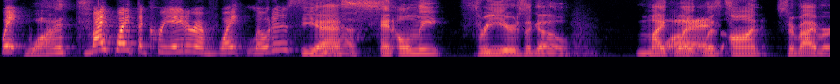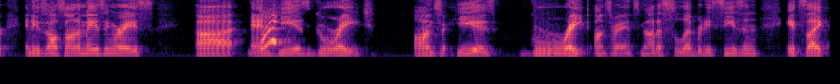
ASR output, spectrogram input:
wait, What? Mike White, the creator of White Lotus. Yes. Yes. And only three years ago, Mike White was on Survivor, and he was also on Amazing Race. Uh, and What? he is great on. He is great on Survivor. It's not a celebrity season. It's like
